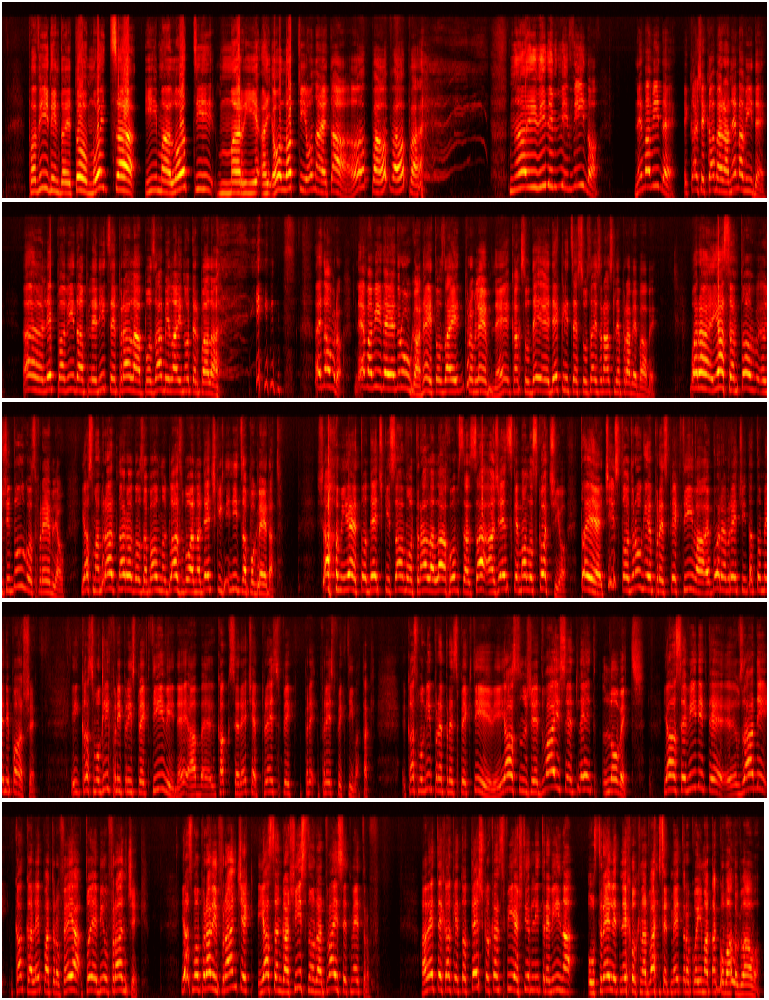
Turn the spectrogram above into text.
Pa vidim, da je to Mojca, ima Loti, Marija, o, Loti, ona je ta, opa, opa, opa. No in vidim vi, Vido, nema vide, e, kaže kamera, nema vide. A, lepa vida, plenice prala, pozabila in noter pala. Ej, dobro, nema vide je druga, ne, to zdaj problem, ne, kak so de, deklice so zdaj zrasle prave babe. Mora, jaz sem to že dolgo spremljal. Jaz imam rad narodno zabavno glasbo, a na dečkih ni nič za pogledat. Žal mi je, to dečki samo tralala, hopsa, sa, a ženske malo skočijo. To je čisto druga perspektiva, e, moram reči, da to meni paše. In ko smo glih pri perspektivi, ne, a, kako se reče, prespek, pre, perspektiva, tak. Ko smo glih pri perspektivi, jaz sem že 20 let lovec. Ja, se vidite e, vzadi, kaka lepa trofeja, to je bil Franček. Jaz mu pravim Franček, jaz sem ga šisnil na 20 metrov. A veste, kako je to težko, kako spije 4 litre vina, ustreliti nekog na 20 metrov, ko ima tako malo glavo.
